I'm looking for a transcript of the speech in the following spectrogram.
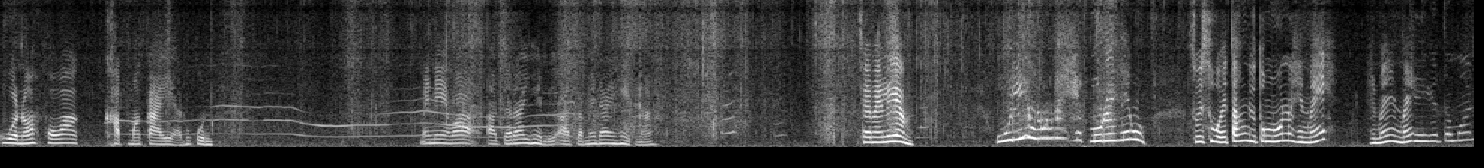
กลัวเนาะเพราะว่าขับมาไกลอะ ทุกคน ไม่แน่ว่าอาจจะได้เห็ดหรืออาจจะไม่ได้เห็ดนะ ใช่ไหมเลี่ยม อุ้ยเลี่ยมตรงไหนเห็ดโมเรลสวยๆตั้งอยู่ตรงนู้นนะเห็นไหมเห็นไหมเห็นไหม Can you get them one?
